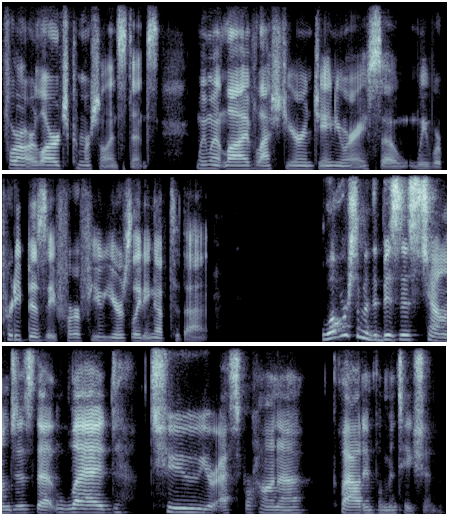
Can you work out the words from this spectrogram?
for our large commercial instance. We went live last year in January, so we were pretty busy for a few years leading up to that. What were some of the business challenges that led to your S4HANA cloud implementation?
